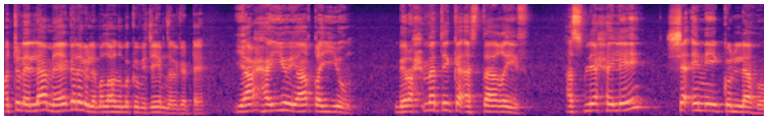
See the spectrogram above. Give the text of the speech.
മറ്റുള്ള എല്ലാ മേഖലകളിലും അള്ളാഹു നമുക്ക് വിജയം നൽകട്ടെ. യാ ഹയ്യു യാ കയ്യൂം ബിറഹ്മത്തിക്ക് അസ്താഖീസ് അസ്ലിഹലി ഷഅനി കുല്ലഹു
